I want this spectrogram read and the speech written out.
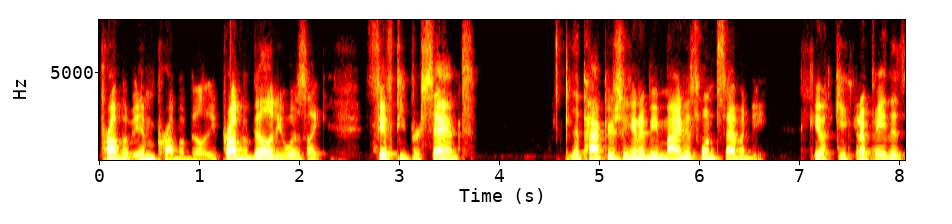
prob- improbability probability was like 50%. The Packers are going to be minus 170. You know, you're going to pay this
